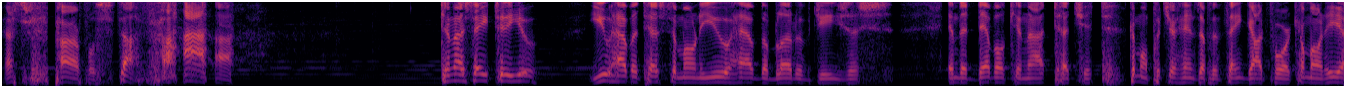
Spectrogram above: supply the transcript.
that's powerful stuff. Can I say to you, you have a testimony, you have the blood of Jesus and the devil cannot touch it. Come on, put your hands up and thank God for it. Come on, he,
